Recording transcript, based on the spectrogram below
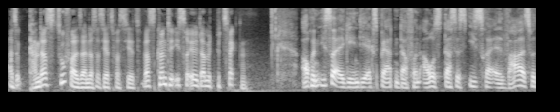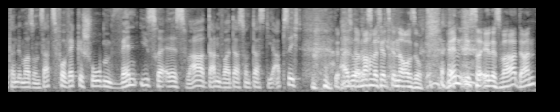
Also kann das Zufall sein, dass das jetzt passiert? Was könnte Israel damit bezwecken? Auch in Israel gehen die Experten davon aus, dass es Israel war. Es wird dann immer so ein Satz vorweggeschoben, wenn Israel es war, dann war das und das die Absicht. Also da machen wir es jetzt genauso. Wenn Israel es war, dann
